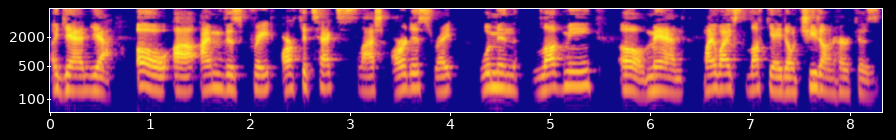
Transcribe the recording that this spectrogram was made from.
again, yeah, oh, uh, I'm this great architect slash artist, right? Women love me. Oh man, my wife's lucky I don't cheat on her because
